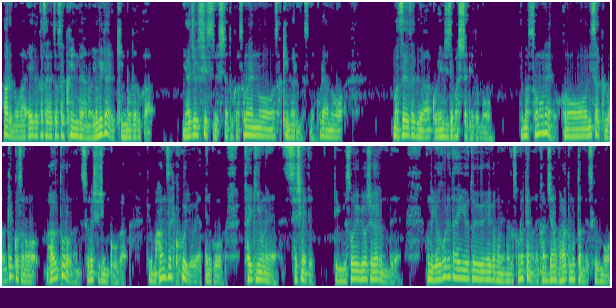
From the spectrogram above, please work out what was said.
あるのが映画化された作品で、あの、蘇る勤労だとか、野獣シスベシだとか、その辺の作品があるんですね。これあの、松江作がこう演じてましたけれども、で、まあ、そのね、この2作は結構その、アウトローなんですよね、主人公が。結構犯罪行為をやってね、こう、大金をね、せしめてっていう、そういう描写があるんで、この汚れた英雄という映画もね、なんかその手のね、感じなのかなと思ったんですけども、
